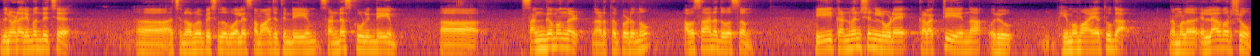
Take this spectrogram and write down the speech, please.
ഇതിനോടനുബന്ധിച്ച് അച്ഛൻ ഓർമ്മിപ്പിച്ചതുപോലെ സമാജത്തിന്റെയും സൺഡേ സ്കൂളിന്റെയും സംഗമങ്ങൾ നടത്തപ്പെടുന്നു. അവസാന ദിവസം ഈ കൺവെൻഷനിലൂടെ കളക്ട് ചെയ്യുന്ന ഒരു ഭീമമായ തുക നമ്മൾ എല്ലാ വർഷവും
